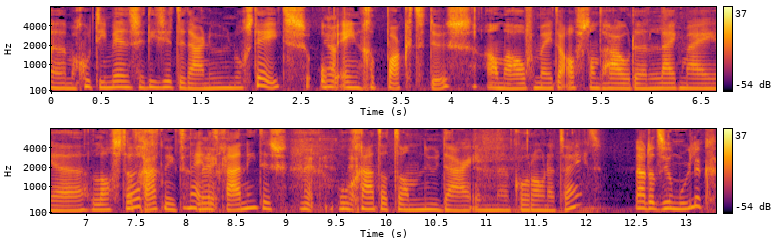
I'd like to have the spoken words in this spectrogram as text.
Uh, maar goed, die mensen die zitten daar nu nog steeds op één gepakt. Dus anderhalve meter afstand houden lijkt mij uh, lastig. Dat gaat niet. Nee, nee, dat gaat niet. Dus nee, hoe gaat dat dan nu daar in uh, coronatijd? Nou, dat is heel moeilijk.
